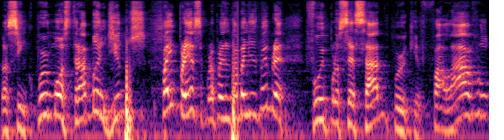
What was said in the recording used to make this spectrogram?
assim por mostrar bandidos para a imprensa, por apresentar bandidos para a imprensa. Fui processado porque falavam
